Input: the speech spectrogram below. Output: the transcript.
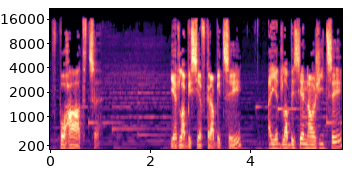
v pohádce. Jedla bys je v krabici a jedla bys je na lžíci?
